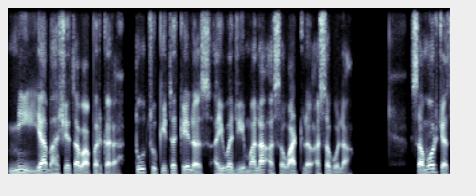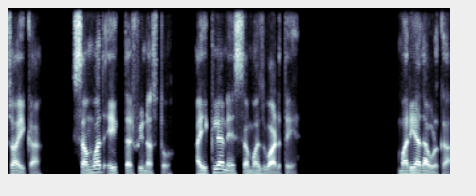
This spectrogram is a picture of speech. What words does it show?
मी या भाषेचा वापर करा. तू चुकीचं केलंस ऐवजी मला असं वाटलं असं बोला. समोरच्याचं ऐका. संवाद एकतर्फी नसतो. ऐकल्याने समज वाढते. मर्यादा ओळखा.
